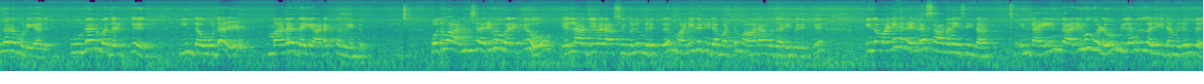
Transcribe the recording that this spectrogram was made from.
உணர முடியாது. உணர்வதற்கு இந்த உடல் மனதை அடக்க வேண்டும். பொதுவாக அஞ்சு அறிவு வரைக்கும் எல்லா ஜீவராசிகளும் இருக்கு. மனிதனிடம் மட்டும் ஆறாவது அறிவு இருக்கு. இந்த மனிதன் என்ன சாதனை செய்தான்? இந்த ஐந்து அறிவுகளும் விலங்குகளிடமிருந்து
